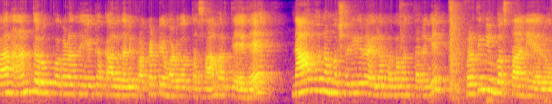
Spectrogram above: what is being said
ತಾನು ಅನಂತ ರೂಪಗಳನ್ನು ಏಕಕಾಲದಲ್ಲಿ ಪ್ರಕಟ್ಯ ಮಾಡುವಂಥ ಸಾಮರ್ಥ್ಯ ಇದೆ. ನಾವು ನಮ್ಮ ಶರೀರ ಎಲ್ಲ ಭಗವಂತನಿಗೆ ಪ್ರತಿಬಿಂಬ ಸ್ಥಾನೀಯರು.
